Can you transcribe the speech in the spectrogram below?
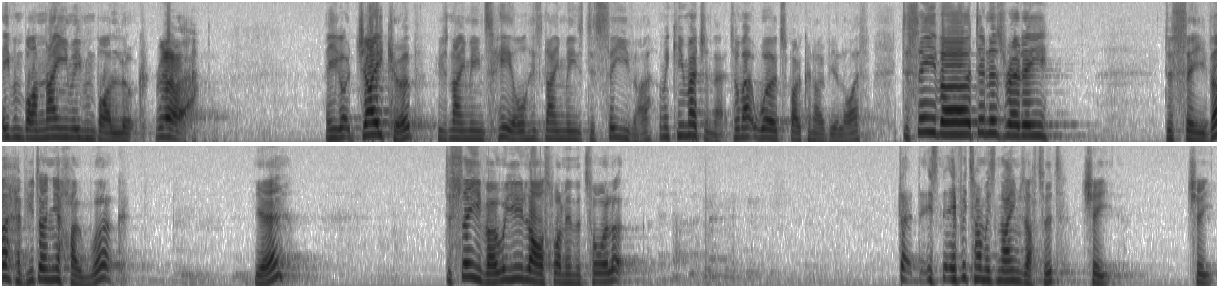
Even by name, even by look. And you've got Jacob, whose name means heel, his name means deceiver. I mean, can you imagine that? Talk about words spoken over your life. Deceiver, dinner's ready. Deceiver, have you done your homework? Yeah? Deceiver, were you last one in the toilet? Every time his name's uttered, cheat, cheat.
